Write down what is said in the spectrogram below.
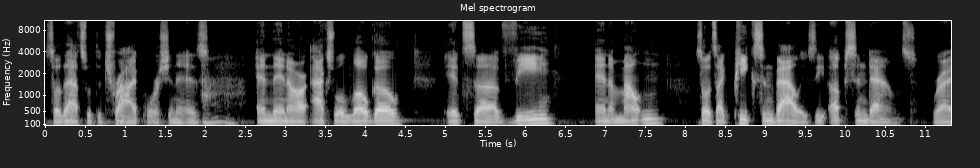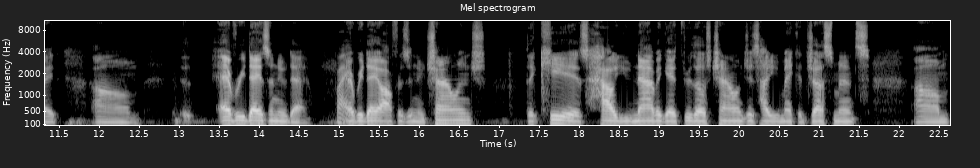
So that's what the try portion is. Ah. And then our actual logo, it's a V and a mountain. So it's like peaks and valleys, the ups and downs, right? Um, every day is a new day. Right. Every day offers a new challenge. The key is how you navigate through those challenges, how you make adjustments. Um,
